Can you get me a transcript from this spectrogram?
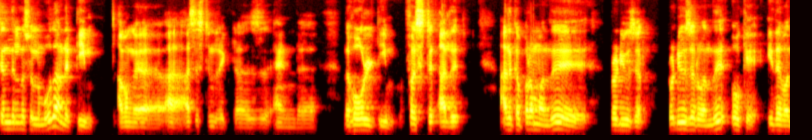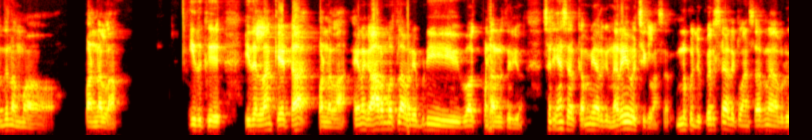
செந்தில்னு சொல்லும்போது அந்த டீம் அவங்க assistant directors and the whole team first அது அதுக்கப்புறம் வந்து ப்ரொடியூசர் ப்ரொடியூசர் வந்து ஓகே இதை வந்து நம்ம பண்ணலாம். இதுக்கு இதெல்லாம் கேட்டா பண்ணலாம். எனக்கு ஆரம்பத்தில் அவர் எப்படி ஒர்க் பண்ணாருன்னு தெரியும். சார் ஏன் சார் கம்மியாக இருக்கு? நிறைய வச்சுக்கலாம் சார். இன்னும் கொஞ்சம் பெருசாக எடுக்கலாம் சார்னு அவர்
